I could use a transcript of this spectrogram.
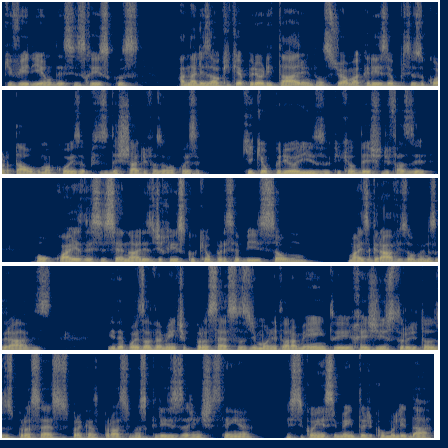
que viriam desses riscos, analisar o que é prioritário, então se tiver uma crise eu preciso cortar alguma coisa, eu preciso deixar de fazer uma coisa, o que, que eu priorizo, o que, que eu deixo de fazer, ou quais desses cenários de risco que eu percebi são mais graves ou menos graves. E depois, obviamente, processos de monitoramento e registro de todos os processos para que as próximas crises a gente tenha esse conhecimento de como lidar.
